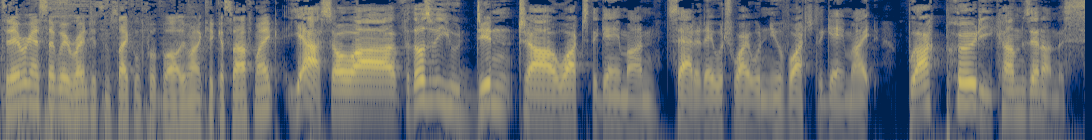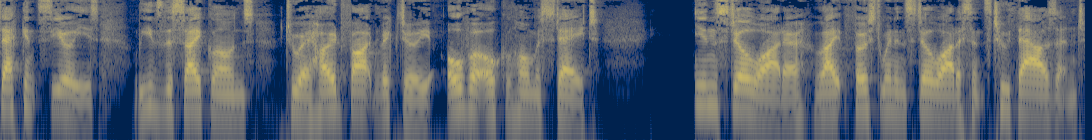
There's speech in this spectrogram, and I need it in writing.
Today we're going to segue right into some cycling football. You want to kick us off, Mike? Yeah, so uh, for those of you who didn't uh, watch the game on Saturday, which why wouldn't you have watched the game, right? Brock Purdy comes in on the second series, leads the Cyclones to a hard-fought victory over Oklahoma State in Stillwater, right? First win in Stillwater since 2000.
